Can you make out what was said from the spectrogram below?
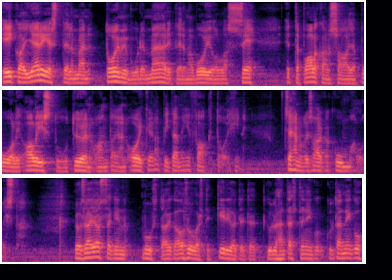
Eikä järjestelmän toimivuuden määritelmä voi olla se, että palkansaajapuoli alistuu työnantajan oikeana pitämiin faktoihin. Sehän olisi aika kummallista. Joo, sä jossakin muusta aika osuvasti kirjoitit, että kyllähän tästä niin kuin, kyllä niin kuin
